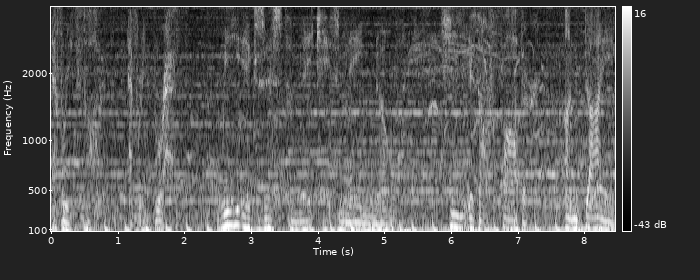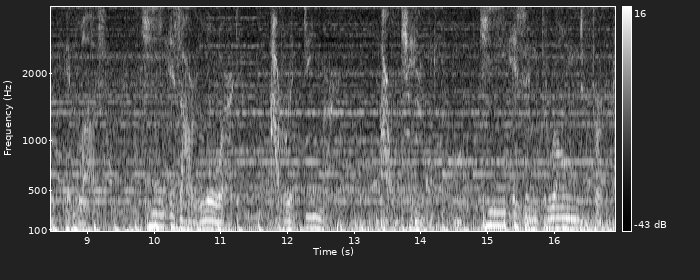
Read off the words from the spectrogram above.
every thought, every breath. We exist to make his name known. He is our Father, undying in love. He is our Lord, our Redeemer, our King. He is enthroned forever.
